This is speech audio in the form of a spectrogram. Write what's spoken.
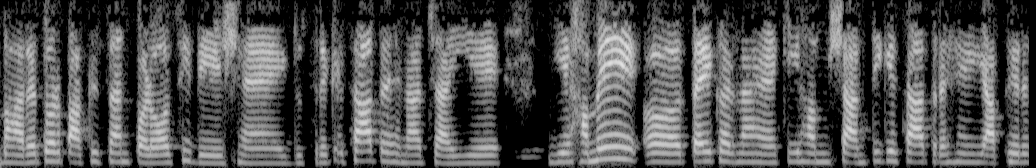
भारत और पाकिस्तान पड़ोसी देश हैं, एक दूसरे के साथ रहना चाहिए। ये हमें तय करना है कि हम शांति के साथ रहें या फिर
